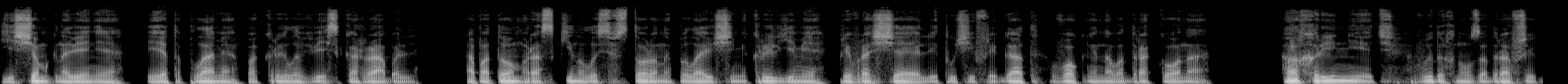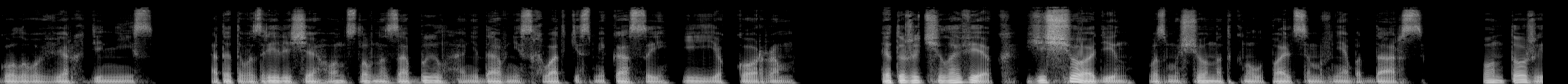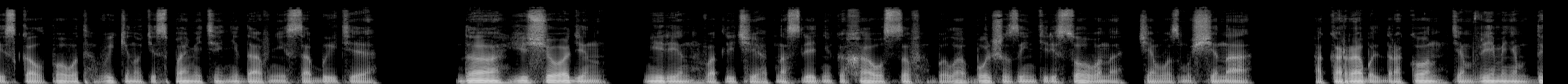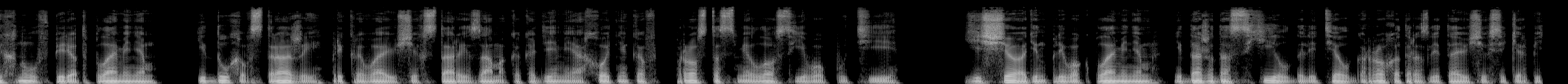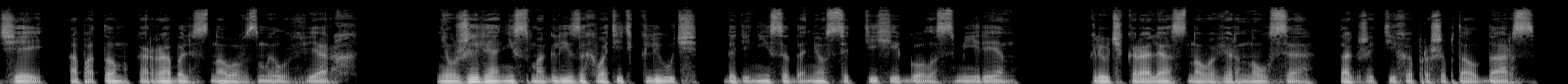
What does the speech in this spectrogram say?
Еще мгновение, и это пламя покрыло весь корабль. А потом раскинулось в стороны пылающими крыльями, превращая летучий фрегат в огненного дракона. «Охренеть!» — выдохнул задравший голову вверх Денис. От этого зрелища он словно забыл о недавней схватке с Микасой и ее корром. «Это же человек! Еще один!» — возмущенно ткнул пальцем в небо Дарс. Он тоже искал повод выкинуть из памяти недавние события. «Да, еще один!» Мириан, в отличие от наследника хаосов, была больше заинтересована, чем возмущена. А корабль-дракон тем временем дыхнул вперед пламенем, и духов стражей, прикрывающих старый замок Академии охотников, просто смело с его пути. Еще один плевок пламенем, и даже до схил долетел грохот разлетающихся кирпичей, а потом корабль снова взмыл вверх. Неужели они смогли захватить ключ? До Дениса донесся тихий голос Мириен. Ключ короля снова вернулся, так же тихо прошептал Дарс.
